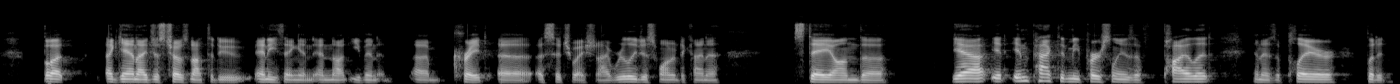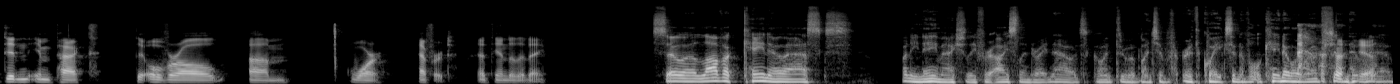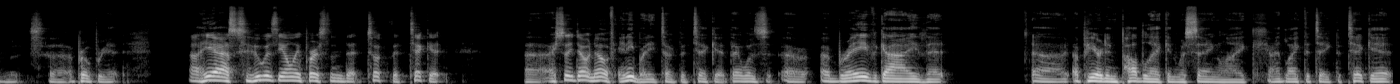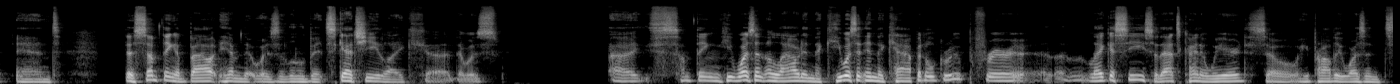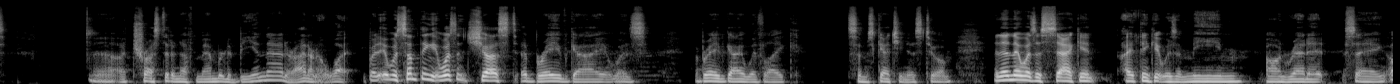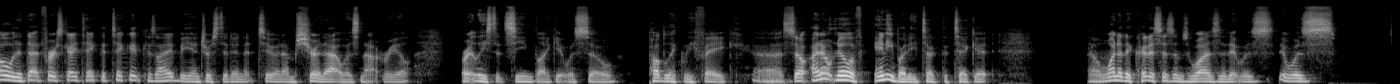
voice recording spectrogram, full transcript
but again, I just chose not to do anything and, and not even um, create a, a, situation. I really just wanted to kind of stay on the, yeah, it impacted me personally as a pilot and as a player, but it didn't impact the overall um, war effort at the end of the day. So uh, Lava Kano asks, funny name actually for Iceland right now. It's going through a bunch of earthquakes and a volcano eruption. yeah. Have, it's uh, appropriate. Uh, he asks, who was the only person that took the ticket? Uh, I actually don't know if anybody took the ticket. There was a, a brave guy that uh, appeared in public and was saying, like, I'd like to take the ticket. And there's something about him that was a little bit sketchy. Like, uh, there was uh, something he wasn't allowed in the he wasn't in the capital group for uh, legacy so that's kind of weird so he probably wasn't uh, a trusted enough member to be in that, or I don't know what. But it was something. It wasn't just a brave guy. It was a brave guy with like some sketchiness to him. And then there was a second. I think it was a meme on Reddit saying, "Oh, did that first guy take the ticket? Because I'd be interested in it too." And I'm sure that was not real, or at least it seemed like it was so publicly fake. Uh, so I don't know if anybody took the ticket. Uh, one of the criticisms was that it was it was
